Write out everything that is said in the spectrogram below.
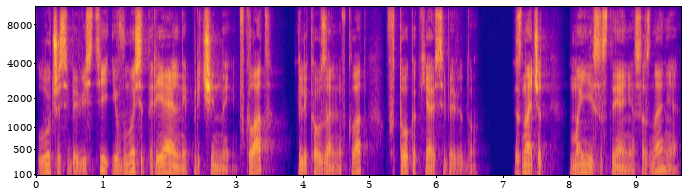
лучше себя вести и вносит реальный причинный вклад или каузальный вклад в то, как я себя веду. Значит, мои состояния сознания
